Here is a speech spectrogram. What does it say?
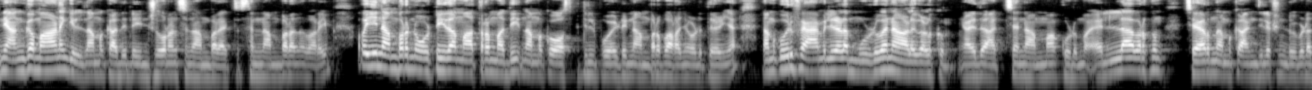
ഇനി അംഗമാണെങ്കിൽ നമുക്ക് അതിന്റെ insurance number H S N number എന്ന് പറയും. അപ്പോൾ ഈ നമ്പർ നോട്ട് ചെയ്താൽ മാത്രം മതി. നമുക്ക് ഹോസ്പിറ്റലിൽ പോയിട്ട് നമ്പർ പറഞ്ഞു കൊടുത്തു കഴിഞ്ഞാൽ നമുക്ക് ഒരു ഫാമിലിയിലുള്ള മുഴുവൻ ആളുകൾക്കും അതായത് അച്ഛൻ അമ്മ കുടുംബം എല്ലാവർക്കും ചേർന്ന് നമുക്ക് അഞ്ച് ലക്ഷം രൂപയുടെ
